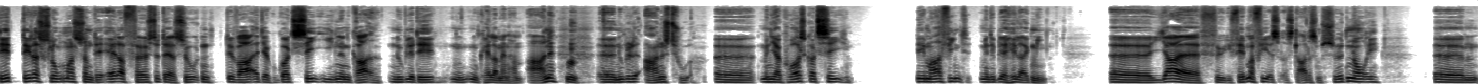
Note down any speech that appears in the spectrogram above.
det, det, der slog mig som det allerførste, da jeg så den, det var, at jeg kunne godt se i en eller anden grad, nu bliver det, nu, nu kalder man ham Arne, mm. øh, nu bliver det Arnes tur. Øh, men jeg kunne også godt se, det er meget fint, men det bliver heller ikke min. Øh, jeg er født i 85 og startede som 17-årig, øh,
